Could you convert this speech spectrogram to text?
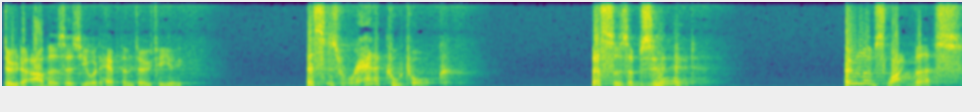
Do to others as you would have them do to you. This is radical talk. This is absurd. Who lives like this?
